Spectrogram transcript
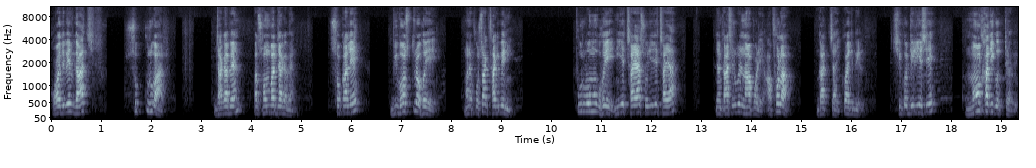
কদবেল গাছ শুক্রবার জাগাবেন বা সোমবার জাগাবেন। সকালে বিবস্ত্র হয়ে মানে পোশাক থাকবে থাকবেনি পূর্বমুখ হয়ে, নিজের ছায়া, শরীরের ছায়া যেন গাছের উপরে না পড়ে। আফলা গাছ চাই কয়েদ বেল। শিকড় ডিলি এসে ন খাদি করতে হবে।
